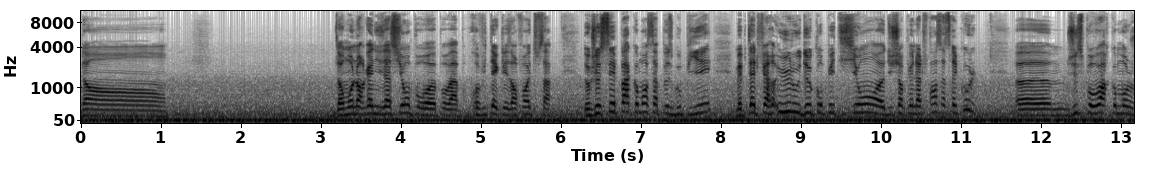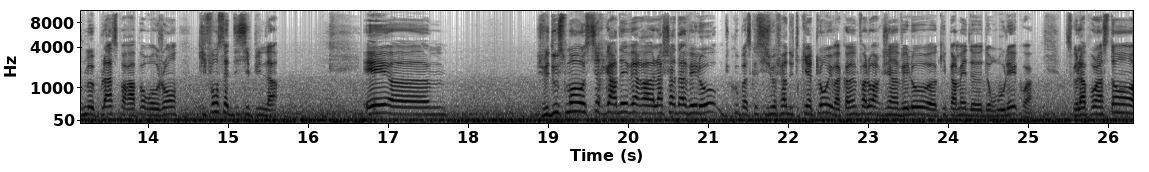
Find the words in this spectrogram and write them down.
dans dans mon organisation pour, euh, bah, pour, profiter avec les enfants et tout ça. Donc je sais pas comment ça peut se goupiller, mais peut-être faire une ou deux compétitions euh, du championnat de France, ça serait cool. Euh, juste pour voir comment je me place par rapport aux gens qui font cette discipline-là. Et je vais doucement aussi regarder vers l'achat d'un vélo, du coup parce que si je veux faire du triathlon, il va quand même falloir que j'ai un vélo qui permet de, rouler quoi. Parce que là pour l'instant,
